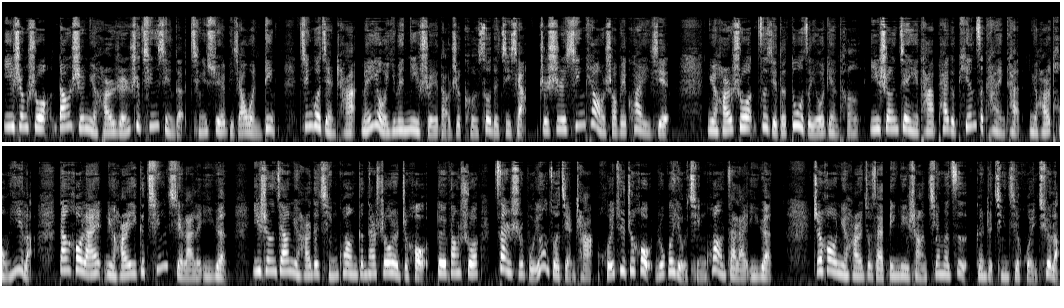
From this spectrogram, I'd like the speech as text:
医生说当时女孩人是清醒的，情绪也比较稳定。经过检查，没有因为溺水导致咳嗽的迹象，只是心跳稍微快一些。女孩说自己的肚子有点疼，医生建议她拍个片子看一看，女孩同意了。但后来女孩一个亲戚来了医院，医生将女孩的情况跟她说了之后，对方说暂时不用做检查，回去之后如果有情况再来医院。之后女孩就在病历上签了字，跟着亲戚回去了。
